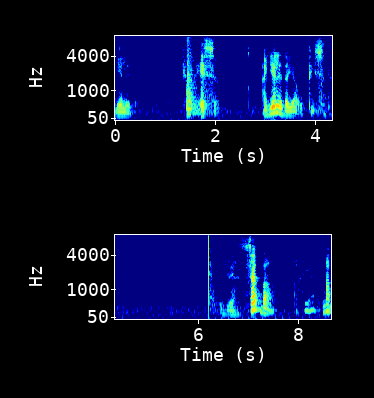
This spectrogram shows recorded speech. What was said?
ילד, בן עשר. הילד היה אוטיסט. והסבא היה, מה,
